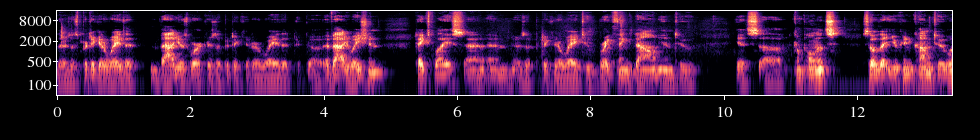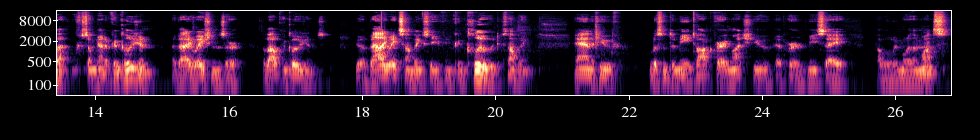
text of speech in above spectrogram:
there's this particular way that values work, there's a particular way that uh, evaluation takes place, and, and, there's a particular way to break things down into its uh, components so that you can come to what? Some kind of conclusion. Evaluations are about conclusions. You evaluate something so you can conclude something. And if you've listened to me talk very much, you have heard me say probably more than once,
